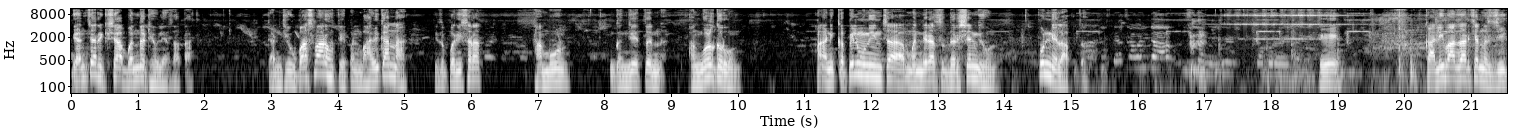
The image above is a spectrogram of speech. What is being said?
त्यांच्या रिक्षा बंद ठेवल्या जातात. त्यांची उपासमार होते पण भाविकांना तिथं परिसरात थांबून गंगेत आंघोळ करून आणि कपिल मुनींच्या मंदिराचं दर्शन घेऊन पुण्य लाभतं. हे कालीबाजारच्या नजीक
